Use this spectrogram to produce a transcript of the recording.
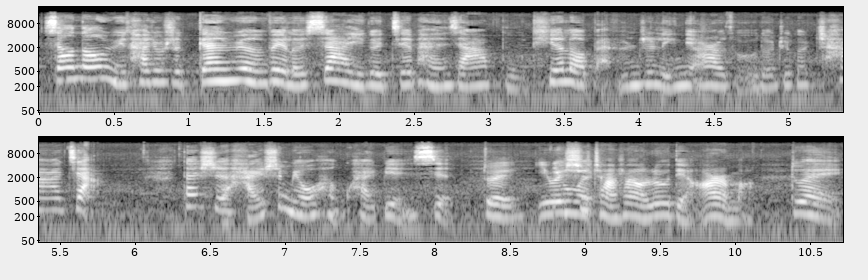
相当于他就是甘愿为了下一个接盘侠补贴了百分之零点二左右的这个差价，但是还是没有很快变现。对，因为市场上有六点二嘛。对，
